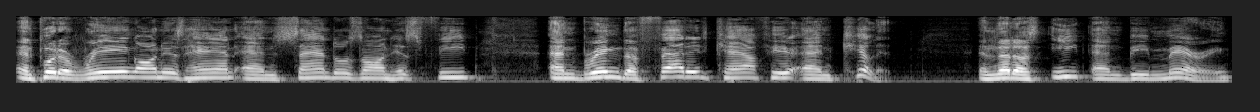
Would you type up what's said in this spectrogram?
and put a ring on his hand and sandals on his feet, and bring the fatted calf here and kill it, and let us eat and be merry.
